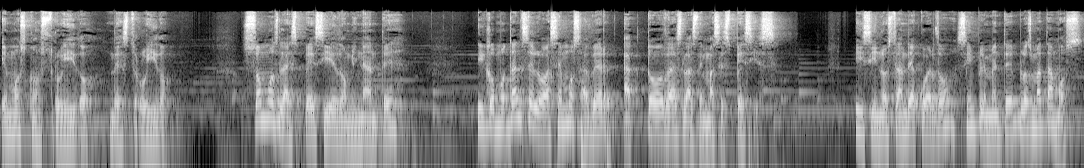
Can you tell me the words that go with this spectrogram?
hemos construido, destruido. Somos la especie dominante y como tal se lo hacemos saber a todas las demás especies. Y si no están de acuerdo, simplemente los matamos.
